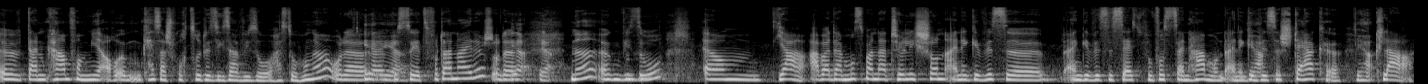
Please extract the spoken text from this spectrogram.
Äh, Dann kam von mir auch irgendein Kesserspruch zurück, dass ich sage, wieso, hast du Hunger oder Ja, ja. bist du jetzt futterneidisch oder Ja, ja. ne, irgendwie so. Ähm, ja, aber da muss man natürlich schon eine gewisse, ein gewisses Selbstbewusstsein haben und eine gewisse Stärke. Ja. Klar.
